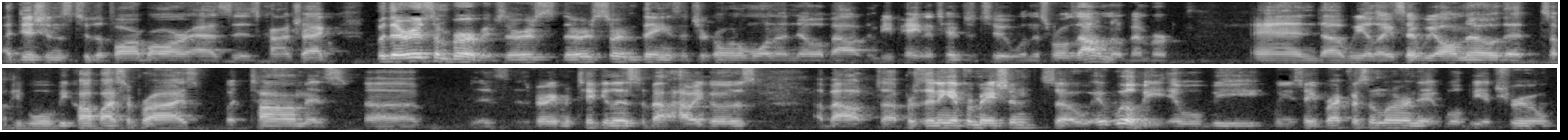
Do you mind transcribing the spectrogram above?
additions to the FAR/BAR as is contract. But there is some verbiage. There's there's certain things that you're going to want to know about and be paying attention to when this rolls out in November. And uh, we, like I said, we all know that some people will be caught by surprise. But Tom is uh, is, is, very meticulous about how he goes about uh, presenting information. So it will be. It will be when you say breakfast and learn. It will be a true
